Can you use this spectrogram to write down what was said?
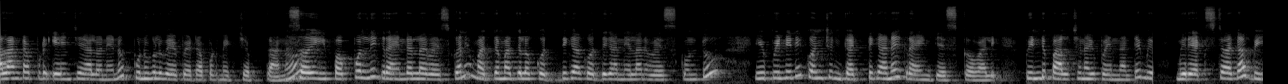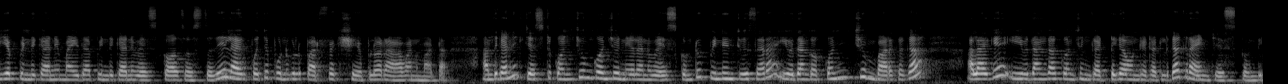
అలాంటప్పుడు ఏం చేయాలో నేను పునుగులు వేపేటప్పుడు మీకు చెప్తాను. సో ఈ పప్పుల్ని గ్రైండర్లో వేసుకొని మధ్య మధ్యలో కొద్దిగా కొద్దిగా నీళ్ళని వేసుకుంటూ ఈ పిండిని కొంచెం గట్టిగానే గ్రైండ్ చేసుకోవాలి. పిండి పలచనైపోయిందంటే మీరు మీరు ఎక్స్ట్రాగా బియ్య పిండి కానీ మైదా పిండి కానీ వేసుకోవాల్సి వస్తుంది. లేకపోతే పునుగులు పర్ఫెక్ట్ షేప్లో రావన్నమాట. అందుకని జస్ట్ కొంచెం కొంచెం నీళ్ళని వేసుకుంటూ పిండిని చూసారా? ఈ విధంగా కొంచెం బరకగా అలాగే ఈ విధంగా కొంచెం గట్టిగా ఉండేటట్లుగా గ్రైండ్ చేసుకోండి.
